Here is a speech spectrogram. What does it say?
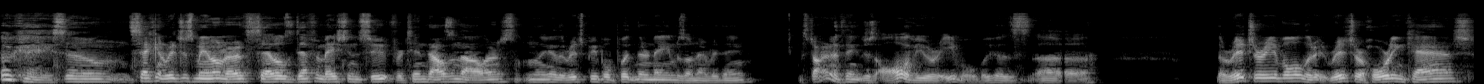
Okay, so second richest man on earth settles defamation suit for ten thousand dollars. Look at the rich people putting their names on everything. I'm starting to think just all of you are evil because uh, the rich are evil. The rich are hoarding cash,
